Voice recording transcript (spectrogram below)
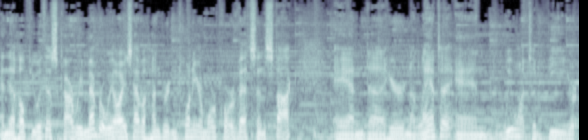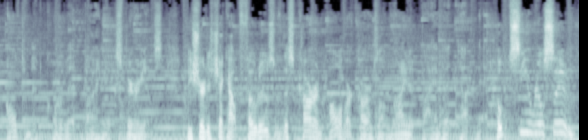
and they'll help you with this car. Remember, we always have 120 or more Corvettes in stock and uh, here in Atlanta, and we want to be your ultimate Corvette buying experience. Be sure to check out photos of this car and all of our cars online at buyavette.net. Hope to see you real soon.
